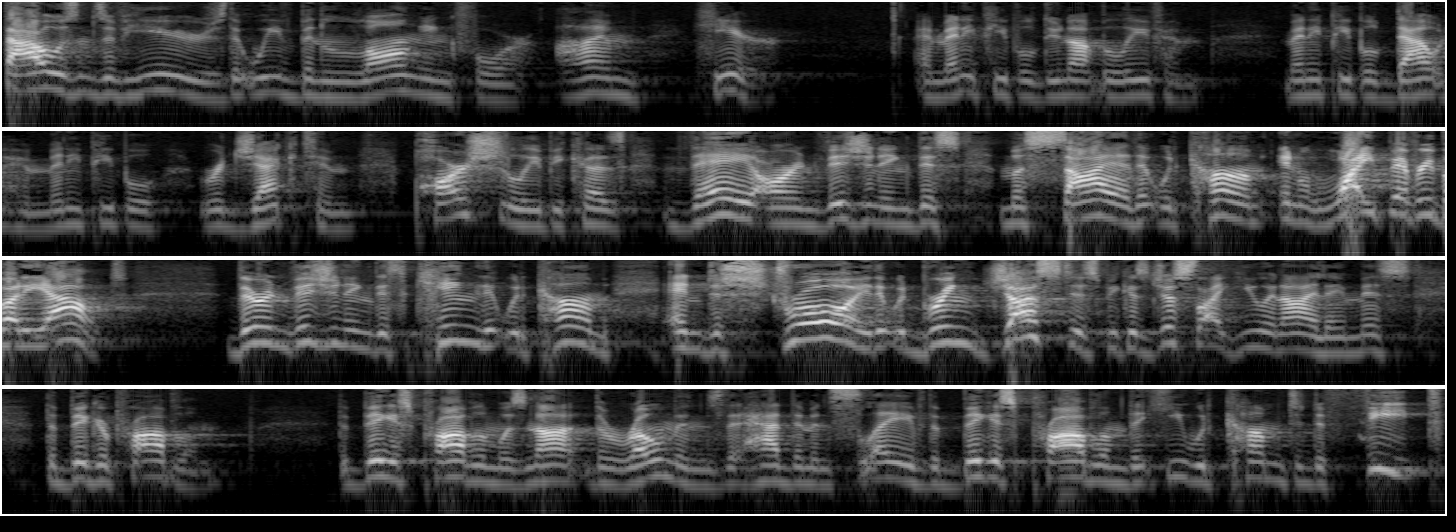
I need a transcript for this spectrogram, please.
thousands of years that we've been longing for, I'm here. And many people do not believe him. Many people doubt him. Many people reject him, partially because they are envisioning this Messiah that would come and wipe everybody out. They're envisioning this king that would come and destroy, that would bring justice, because just like you and I, they miss the bigger problem. The biggest problem was not the Romans that had them enslaved. The biggest problem that he would come to defeat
